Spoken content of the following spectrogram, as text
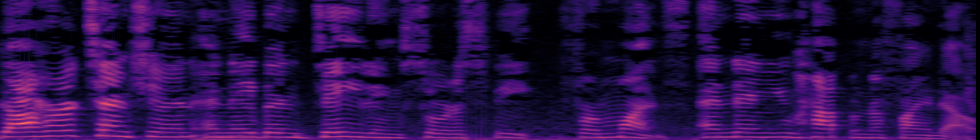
got her attention, and they've been dating, so to speak, for months. And then you happen to find out.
